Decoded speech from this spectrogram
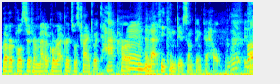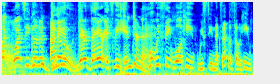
whoever posted her medical records was trying to attack her, mm-hmm. and that he can do something to help. But like, what's he gonna do? I mean- they're there. It's the internet. Well, we see. Well, he we see next episode. He He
